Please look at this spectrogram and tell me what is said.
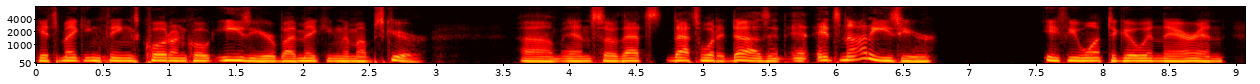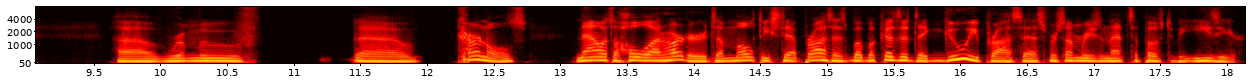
it's making things quote unquote easier by making them obscure. Um, and so that's that's what it does. It, it's not easier if you want to go in there and uh, remove uh, kernels. Now it's a whole lot harder. It's a multi-step process, but because it's a GUI process, for some reason that's supposed to be easier.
